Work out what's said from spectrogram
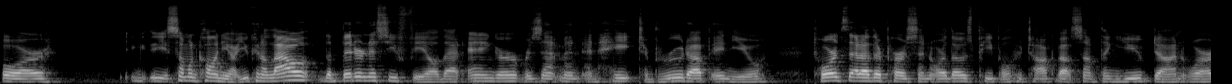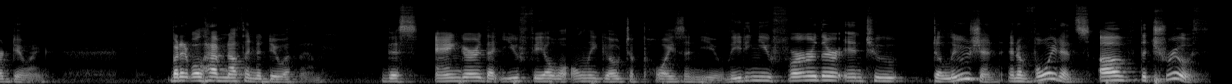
or someone calling you out. You can allow the bitterness you feel, that anger, resentment, and hate to brood up in you towards that other person or those people who talk about something you've done or are doing. But it will have nothing to do with them. This anger that you feel will only go to poison you, leading you further into delusion and avoidance of the truth.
